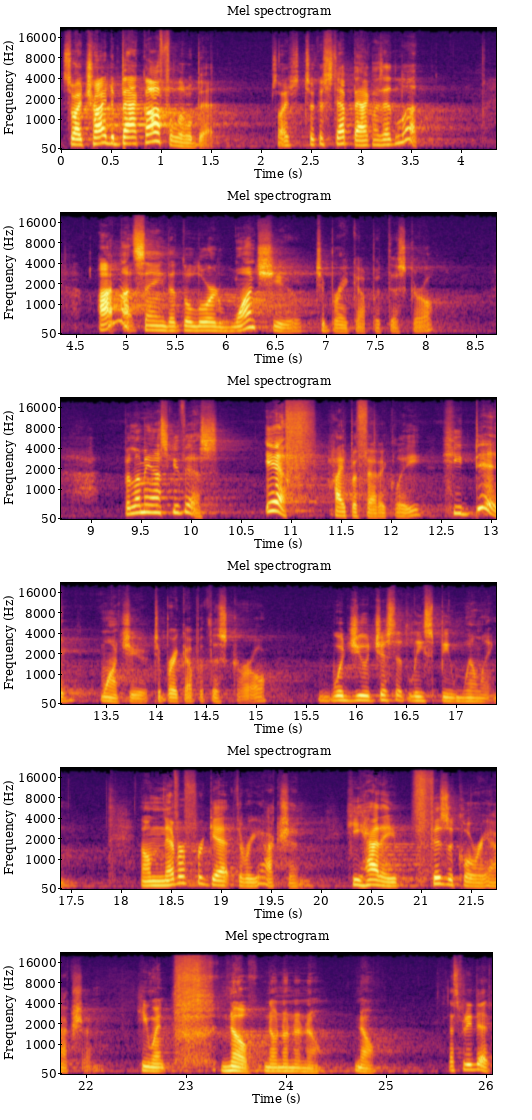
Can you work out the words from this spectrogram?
So I tried to back off a little bit. So I just took a step back and I said, Look, I'm not saying that the Lord wants you to break up with this girl. But let me ask you this if, hypothetically, He did want you to break up with this girl, would you just at least be willing? And I'll never forget the reaction. He had a physical reaction. He went, No, no, no, no, no, no. That's what he did.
